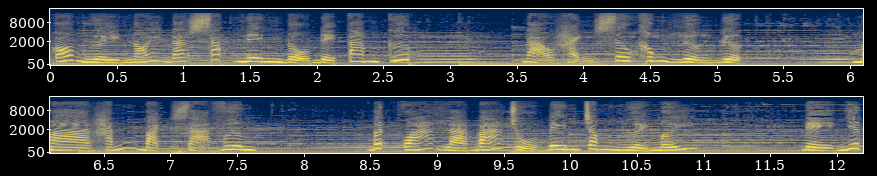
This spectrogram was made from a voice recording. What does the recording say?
Có người nói đã sắp nên độ để tam cướp Đảo hạnh sâu không lường được. Mà hắn bạch giả vương. Bất quá là bá chủ bên trong người mới. Đệ nhất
